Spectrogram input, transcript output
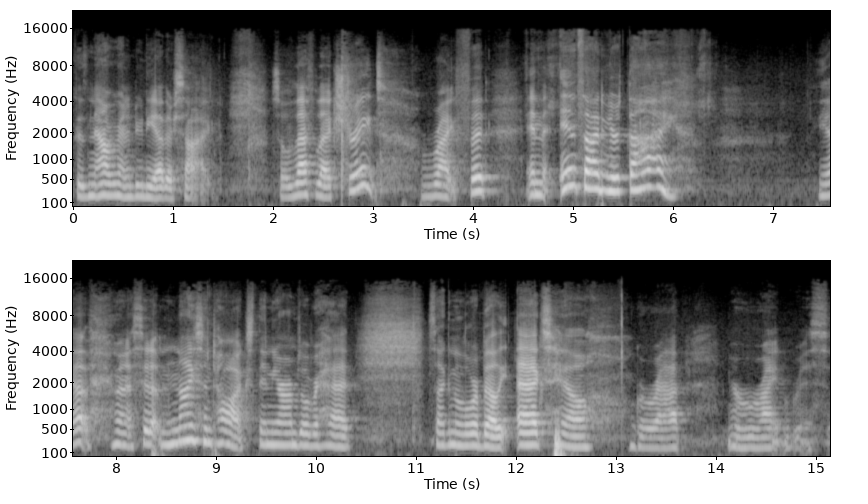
because now we're gonna do the other side. So left leg straight, right foot in the inside of your thigh. Yep, you're gonna sit up nice and tall, extend your arms overhead, suck in the lower belly. Exhale, grab your right wrist.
